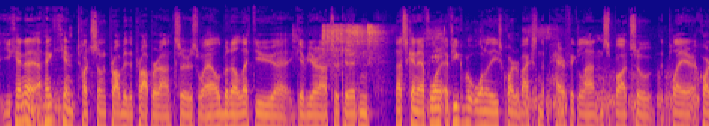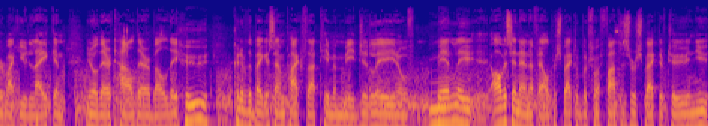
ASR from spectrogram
you kind of, I think you can touch on probably the proper answer as well. But I'll let you uh, give your answer to it. And that's kind of if one, if you could put one of these quarterbacks in the perfect landing spot, so the player, a quarterback you like, and you know their talent, their ability, who could have the biggest impact for that team immediately? You know, mainly obviously an NFL perspective, but from a fantasy perspective too. And you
